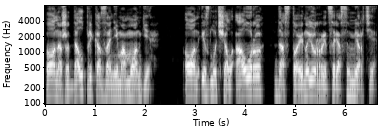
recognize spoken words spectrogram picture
он ожидал приказаний Мамонги. Он излучал ауру, достойную рыцаря смерти.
